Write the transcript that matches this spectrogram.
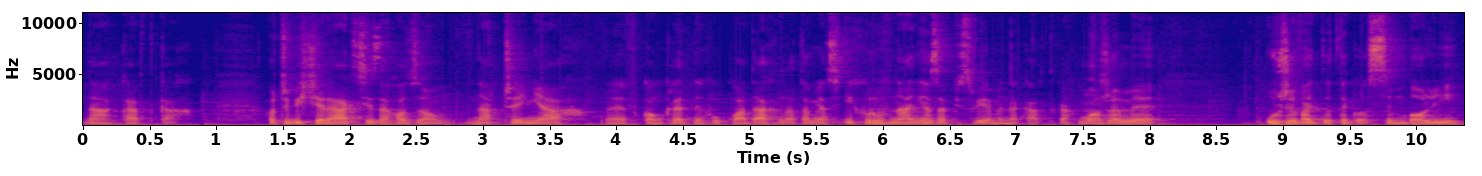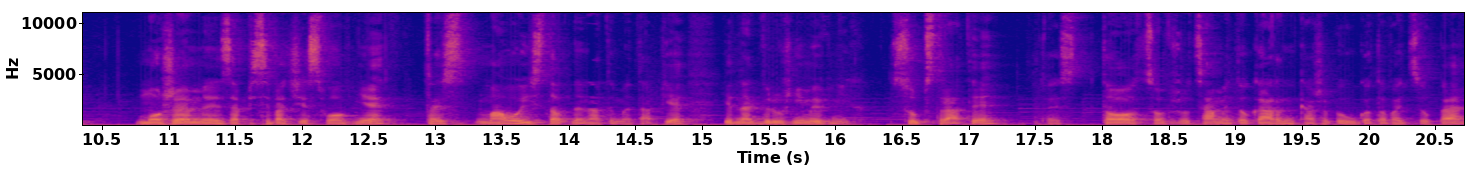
na kartkach. Oczywiście reakcje zachodzą w naczyniach, e, w konkretnych układach, natomiast ich równania zapisujemy na kartkach. Możemy używać do tego symboli, możemy zapisywać je słownie. To jest mało istotne na tym etapie, jednak wyróżnimy w nich substraty, to jest to, co wrzucamy do garnka, żeby ugotować zupę,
